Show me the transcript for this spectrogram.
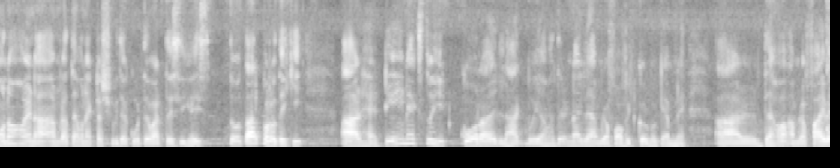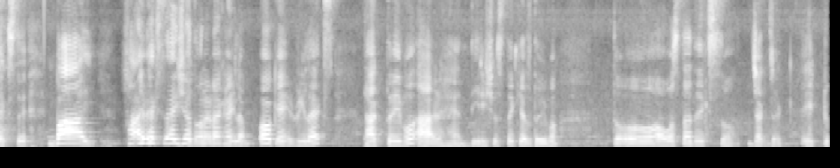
মনে হয় না আমরা তেমন একটা সুবিধা করতে পারতেছি গাইস তো তারপরও দেখি। আর হ্যাঁ টেন এক্স তো হিট করা লাগবেই আমাদের, নাইলে আমরা প্রফিট করব কেমনে? আর দেখো, আমরা ফাইভ এক্সে বাই! ফাইভ এক্সে আইসা ধরাটা খাইলাম। ওকে রিল্যাক্স থাকতে হইব আর হ্যাঁ ধীরে সুস্থে খেলতে হইব তো অবস্থা দেখছ? যাক যাক, একটু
